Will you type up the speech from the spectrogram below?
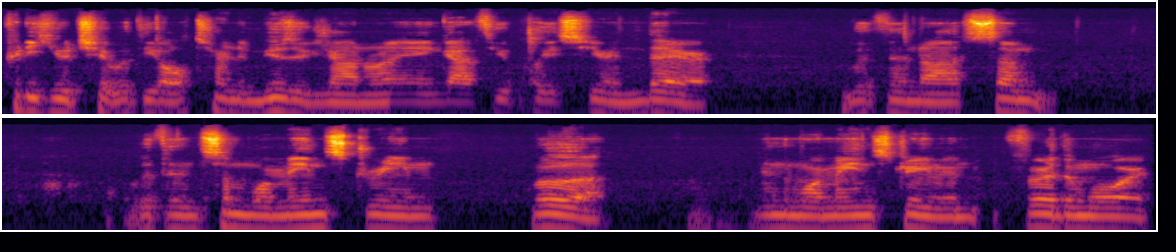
pretty huge hit with the alternative music genre, and got a few plays here and there, within uh, some, within some more mainstream, uh, in the more mainstream, and furthermore,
